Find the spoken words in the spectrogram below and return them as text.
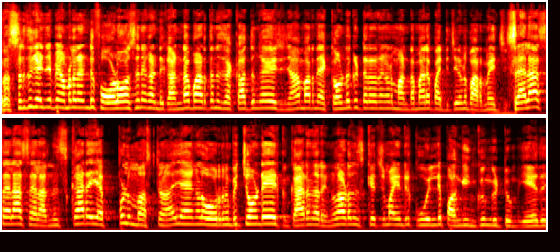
ഡ്രസ് എടുത്ത് കഴിഞ്ഞപ്പോൾ നമ്മളെ രണ്ട് ഫോളോവേഴ്സിനെ കണ്ട്. കണ്ട പാടത്തിന് ചക്കാത്തും കഴിച്ചു വെച്ച്. ഞാൻ പറഞ്ഞ അക്കൗണ്ട് കിട്ടാൻ മണ്ടന്മാരെ പറ്റിച്ചാണ് പറഞ്ഞു സെല സെല സെല. നിസ്കാരം എപ്പോഴും മസ്റ്റ് അത് ഞങ്ങൾ ഓർമ്മിപ്പിച്ചോണ്ടേയിരിക്കും. കാരണം നിങ്ങൾ അവിടെ അതിന്റെ കൂലിന്റെ പങ്ക് ഇൻകും കിട്ടും. ഏത്?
